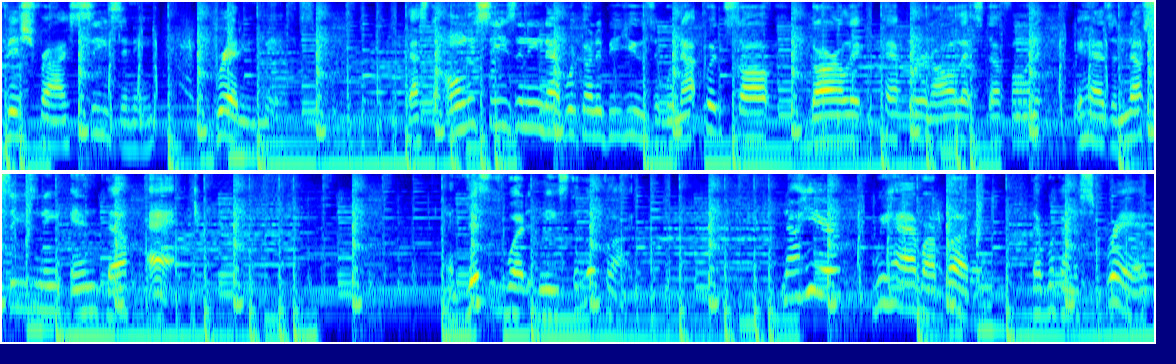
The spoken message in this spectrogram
fish fry seasoning breading mix. That's the only seasoning that we're going to be using. We're not putting salt, garlic, pepper, and all that stuff on it. It has enough seasoning in the pack. And this is what it needs to look like. Now here we have our butter that we're going to spread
